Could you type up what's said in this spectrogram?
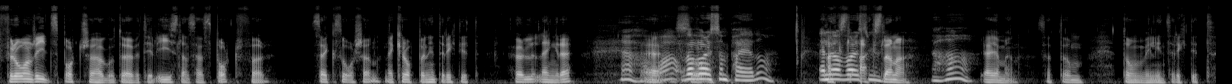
från ridsport så har jag gått över till islandshästsport för sex år sedan, när kroppen inte riktigt höll längre. Jaha, Eh, wow. Vad var det som pajade då? Eller vad Axl- var det som... Axlarna, Jaha. jajamän. Så att de, de vill inte riktigt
